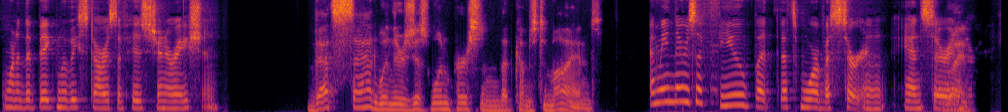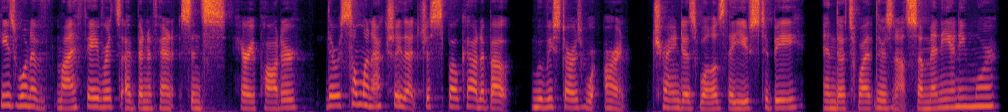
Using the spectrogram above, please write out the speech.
one of the big movie stars of his generation. That's sad when there's just one person that comes to mind. I mean, there's a few, but that's more of a certain answer. Right. he's one of my favorites. I've been a fan since Harry Potter. There was someone actually that just spoke out about movie stars aren't trained as well as they used to be, and that's why there's not so many anymore.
